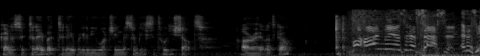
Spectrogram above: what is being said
Kind of sick today, but today we're going to be watching Mr. Beast until he shouts. Alright, let's go. Behind me is an assassin, and if he...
